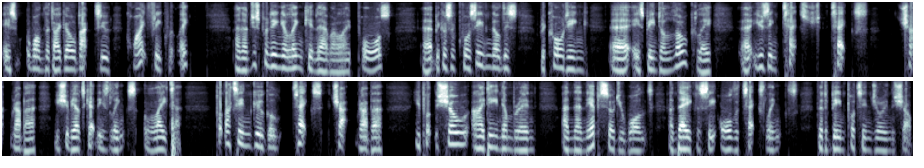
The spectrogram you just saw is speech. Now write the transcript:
is one that I go back to quite frequently. And I'm just putting a link in there while I pause, uh, because of course, even though this recording uh, is being done locally, uh, using text text chat grabber, you should be able to get these links later. Put that in Google text chat grabber. You put the show ID number in and then the episode you want, and there you can see all the text links that have been put in during the show.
